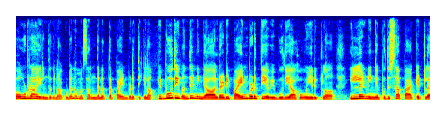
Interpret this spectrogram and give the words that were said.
பவுடராக இருந்ததுனா கூட நம்ம சந்தனத்தை பயன்படுத்திக்கலாம். விபூதி வந்து நீங்கள் ஆல்ரெடி பயன்படுத்திய விபூதியாகவும் இருக்கலாம். இல்லை நீங்கள் புதுசாக பேக்கெட்டில்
